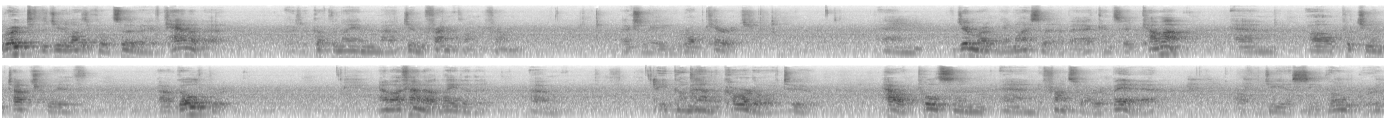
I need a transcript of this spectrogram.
wrote to the Geological Survey of Canada, got the name uh, Jim Franklin from actually Rob Kerrich. And Jim wrote me a nice letter back and said, come up and I'll put you in touch with our gold group. And I found out later that um, he'd gone down the corridor to Howard Poulsen and Francois Robert of the GSC Gold Group.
